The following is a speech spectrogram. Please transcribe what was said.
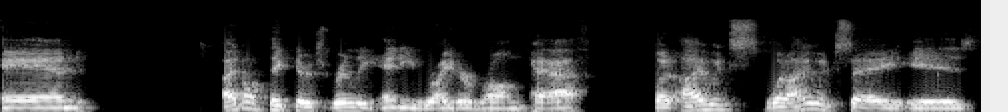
and I don't think there's really any right or wrong path. But I would, what I would say is,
